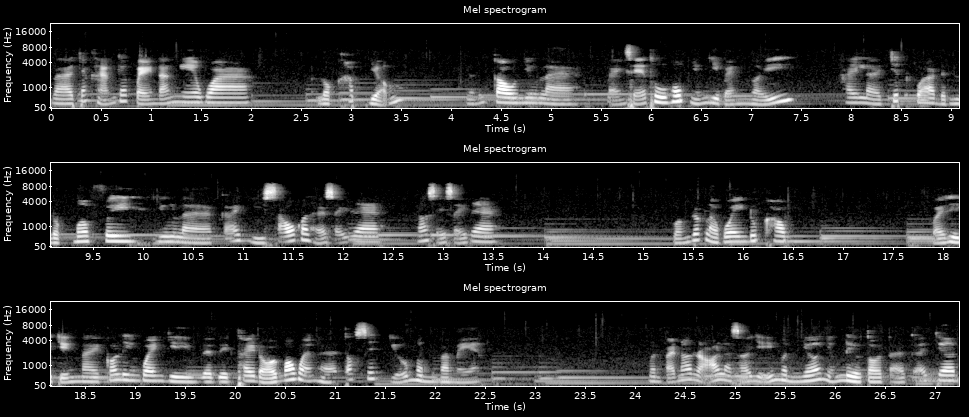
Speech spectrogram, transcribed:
Và chắc hẳn các bạn đã nghe qua luật hấp dẫn, những câu như là bạn sẽ thu hút những gì bạn nghĩ hay là trích qua định luật Murphy như là cái gì xấu có thể xảy ra, nó sẽ xảy ra vẫn rất là quen, đúng không? Vậy thì chuyện này có liên quan gì về việc thay đổi mối quan hệ toxic giữa mình và mẹ? Mình phải nói rõ là sở dĩ mình nhớ những điều tồi tệ kể trên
